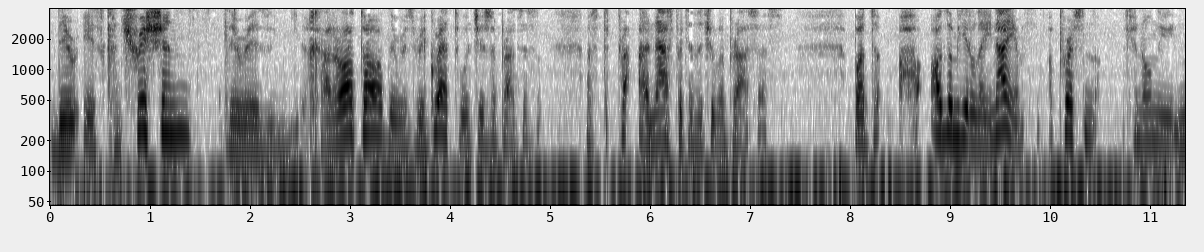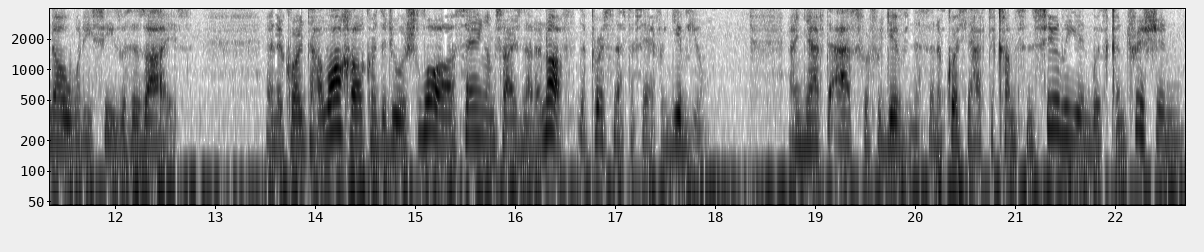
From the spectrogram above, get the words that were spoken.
there is contrition, there is charata, there is regret, which is a process, an aspect in the tshuva process. But Adam Yiraleinayim, a person can only know what he sees with his eyes. And according to halacha, according to Jewish law, saying I'm sorry is not enough. The person has to say I forgive you, and you have to ask for forgiveness. And of course, you have to come sincerely and with contrition,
